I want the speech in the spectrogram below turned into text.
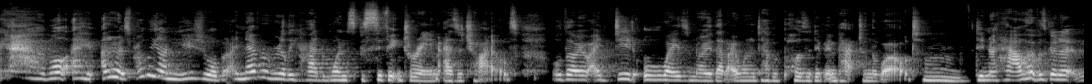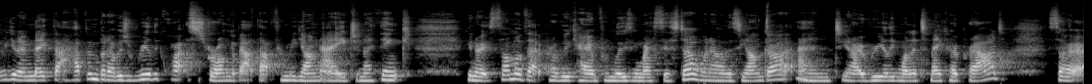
yeah, well, I, I don't know, it's probably unusual, but I never really had one specific dream as a child. Although I did always know that I wanted to have a positive impact on the world. Mm. Didn't know how I was going to, you know, make that happen, but I was really quite strong about that from a young age. And I think, you know, some of that probably came from losing my sister when I was younger. Mm. And, you know, I really wanted to make her proud. So,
